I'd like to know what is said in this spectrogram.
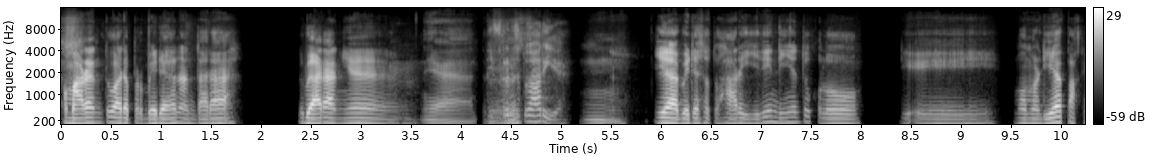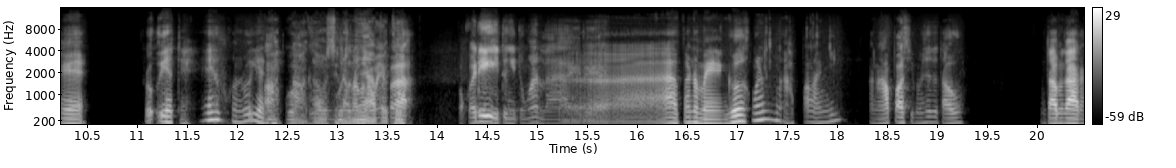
kemarin tuh ada perbedaan antara lebarannya. Hmm. Ya, different terus. satu hari ya? Hmm. ya beda satu hari. Jadi intinya tuh kalau di Muhammadiyah pakai ru'yat ya? Eh bukan ru'yat Ah, nih. gua Ah, enggak tahu gua- sih gua namanya apa tuh. Pokoknya dia hitung hitungan lah gitu ya. Eh, apa namanya? Gue kemarin apa anjing? Kenapa sih? Maksudnya tahu? Bentar bentar.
